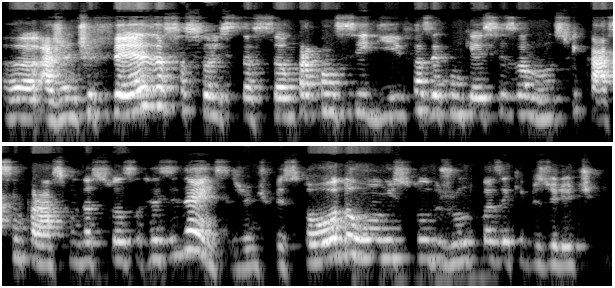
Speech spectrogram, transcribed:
uh, a gente fez essa solicitação para conseguir fazer com que esses alunos ficassem próximos das suas residências. A gente fez todo um estudo junto com as equipes diretivas.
